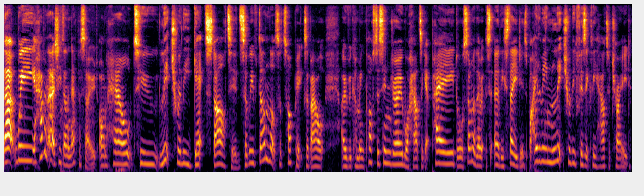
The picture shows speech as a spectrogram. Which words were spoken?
that we haven't actually done an episode on how to literally get started. So, we've done lots of topics about overcoming imposter syndrome or how to get paid or some of the early stages, but I mean literally physically how to trade.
